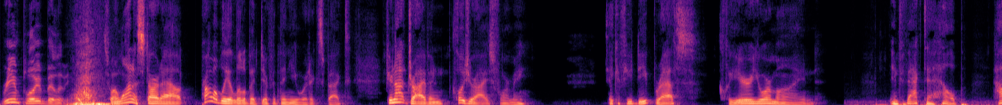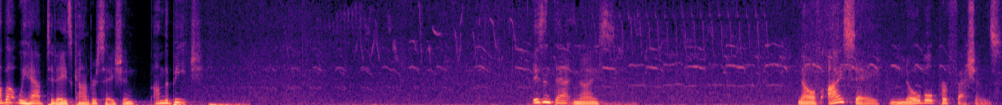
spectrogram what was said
Reemployability. So I want to start out probably a little bit different than you would expect. If you're not driving, close your eyes for me. Take a few deep breaths, clear your mind. In fact, to help, how about we have today's conversation on the beach? Isn't that nice? Now, if I say noble professions,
